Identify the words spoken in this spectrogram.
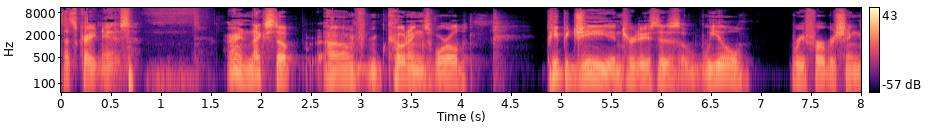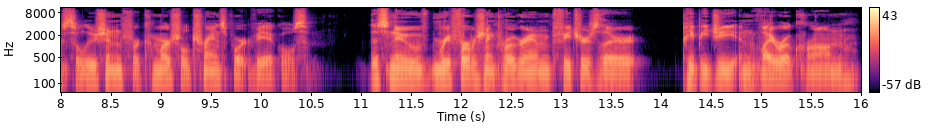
that's great news. All right, next up um, from Coatings World, PPG introduces a wheel refurbishing solution for commercial transport vehicles. This new refurbishing program features their PPG Envirocron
